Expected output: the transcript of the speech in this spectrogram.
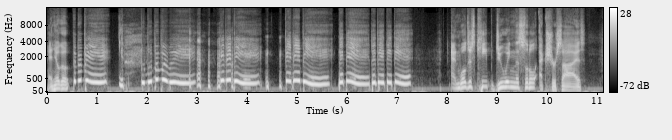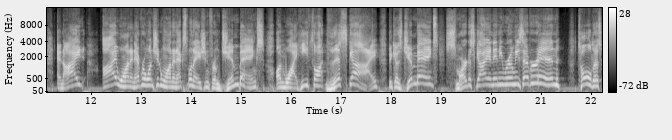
and he'll go, beep, beep, beep. And we'll just keep doing this little exercise. And I I want and everyone should want an explanation from Jim Banks on why he thought this guy, because Jim Banks, smartest guy in any room he's ever in, told us,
